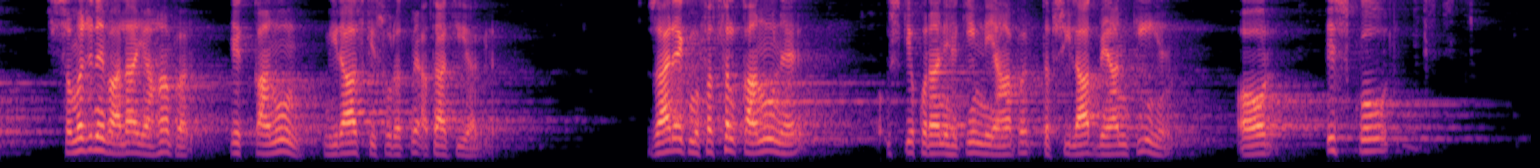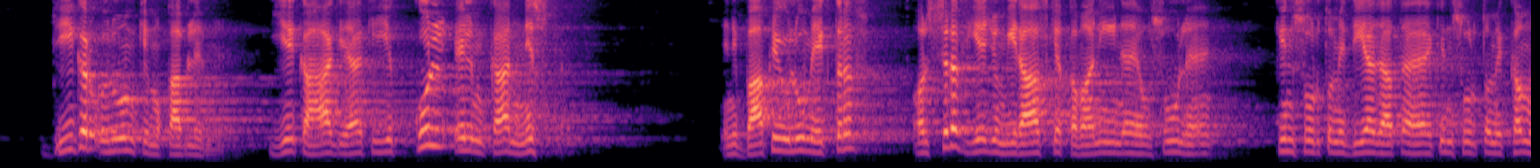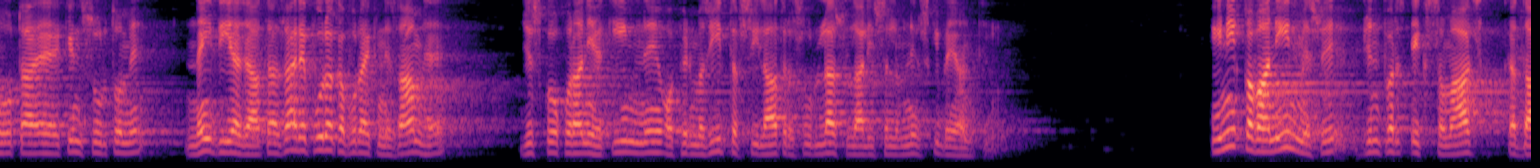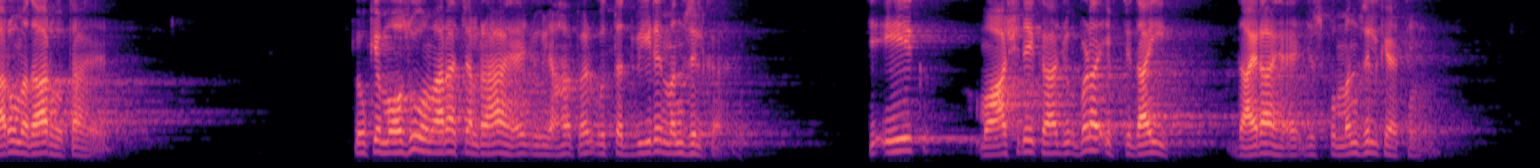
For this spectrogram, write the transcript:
سمجھنے والا یہاں پر ایک قانون میراث کی صورت میں عطا کیا گیا۔ ظاہر ایک مفصل قانون ہے، اس کی قرآن حکیم نے یہاں پر تفصیلات بیان کی ہیں اور اس کو دیگر علوم کے مقابلے میں یہ کہا گیا کہ یہ کل علم کا نصف ہے۔ یعنی باقی علوم ایک طرف اور صرف یہ جو میراث کے قوانین ہیں، اصول ہیں، کن صورتوں میں دیا جاتا ہے، کن صورتوں میں کم ہوتا ہے، کن صورتوں میں نہیں دیا جاتا، ظاہر پورا کا پورا ایک نظام ہے جس کو قرآن حکیم نے اور پھر مزید تفصیلات رسول اللہ صلی اللہ علیہ وسلم نے اس کی بیان کی۔ انہیں قوانین میں سے جن پر ایک سماج کا دار و مدار ہوتا ہے۔ کیونکہ موضوع ہمارا چل رہا ہے جو یہاں پر وہ تدبیر منزل کا ہے۔ کہ ایک معاشرے کا جو بڑا ابتدائی دائرہ ہے، جس کو منزل کہتے ہیں،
